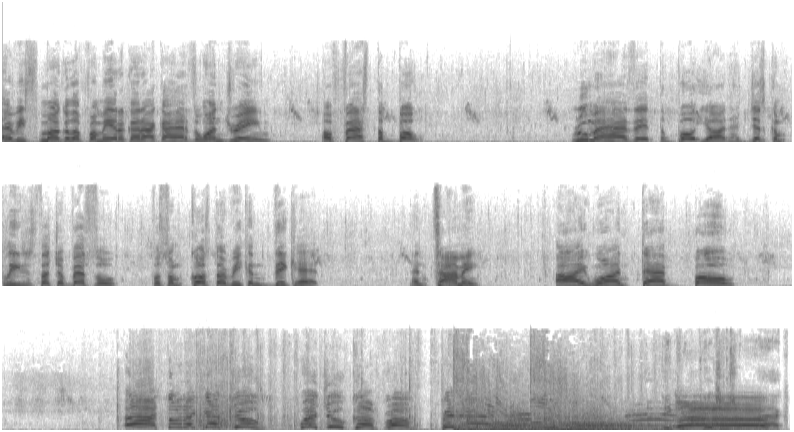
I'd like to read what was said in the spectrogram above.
Every smuggler from here to Caracas has one dream, a faster boat. Rumor has it the boatyard has just completed such a vessel for some Costa Rican dickhead. And Tommy, I want that boat. Ah, I thought I got you! Where'd you come from? Pinhead! I think your pigeons are back.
